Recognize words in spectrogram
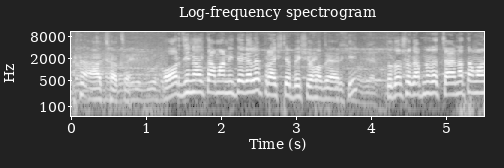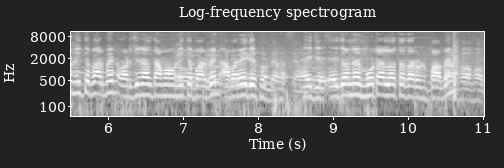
আচ্ছা আচ্ছা। অরিজিনাল তামা নিতে গেলে প্রাইসটা বেশি হবে আর কি। তো দর্শক আপনারা চায়না তামাও নিতে পারবেন অরিজিনাল তামাও নিতে পারবেন। আবার এই দেখুন এই যে এই ধরনের মোটা লতা তারুন পাবেন। হ্যাঁ হ্যাঁ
